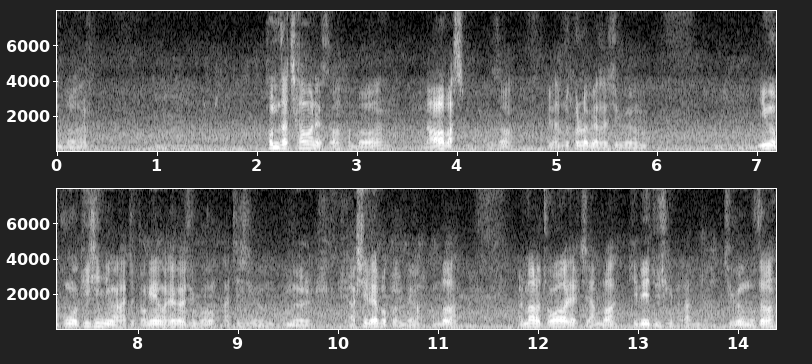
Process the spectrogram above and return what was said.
한번 이 검사 차원에서 한번 나와봤습니다. 그래서 삼주 클럽에서 지금 이 잉어, 붕어, 귀신잉어 같이 동행을 해가지고 같이 지금 오늘 낚시를 해볼 건데요. 한번 얼마나 조화가 될지 한번 기대해 주시기 바랍니다. 지금 우선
